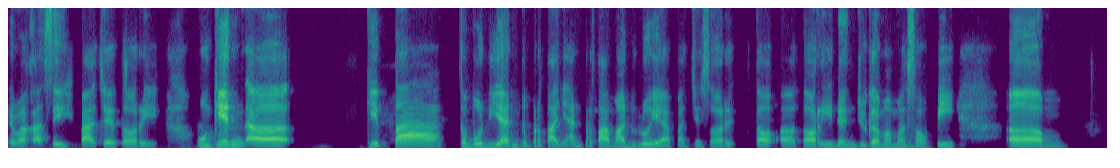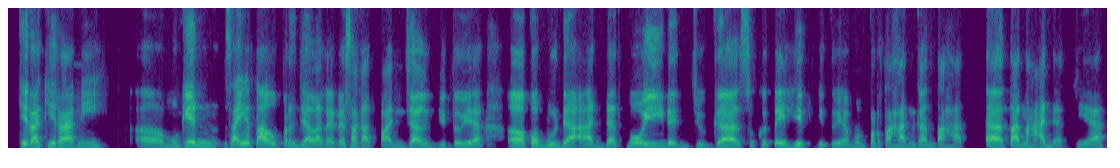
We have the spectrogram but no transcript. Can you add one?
Terima kasih Pak Cetori. Mungkin uh, kita kemudian ke pertanyaan pertama dulu ya Pak Cisori, to, uh, Tori dan juga Mama Sopi. Um, kira-kira nih Uh, mungkin saya tahu perjalanannya sangat panjang gitu ya uh, pemuda adat Moi dan juga suku Tehit gitu ya mempertahankan tahat, uh, tanah adatnya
